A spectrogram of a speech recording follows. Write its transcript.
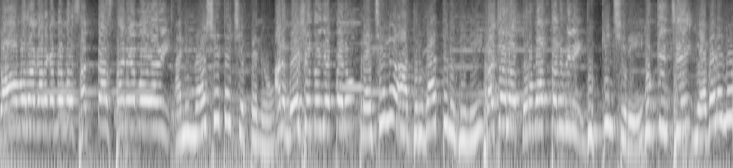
దోవలో కనుక మిమ్మల్ని చంపేస్తారేమో అని. అని మోషేతో చెప్పెను. అని మోసంతో చెప్పాను. ప్రజలు ఆ దుర్వార్తను విని ప్రజల దుర్వార్తను విని దుఃఖించిరి. దుఃఖించి ఎవడనూ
